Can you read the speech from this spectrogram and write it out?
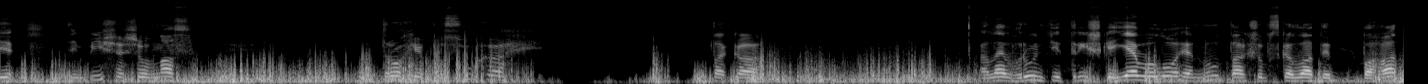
І тим більше, що в нас трохи посуха така, але в ґрунті трішки є вологе, ну так, щоб сказати, багато,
